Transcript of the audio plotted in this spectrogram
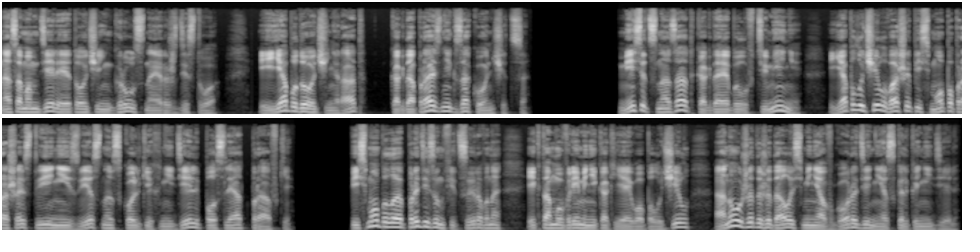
На самом деле это очень грустное Рождество, и я буду очень рад, когда праздник закончится. Месяц назад, когда я был в Тюмени, я получил ваше письмо по прошествии неизвестно скольких недель после отправки. Письмо было продезинфицировано, и к тому времени, как я его получил, оно уже дожидалось меня в городе несколько недель.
